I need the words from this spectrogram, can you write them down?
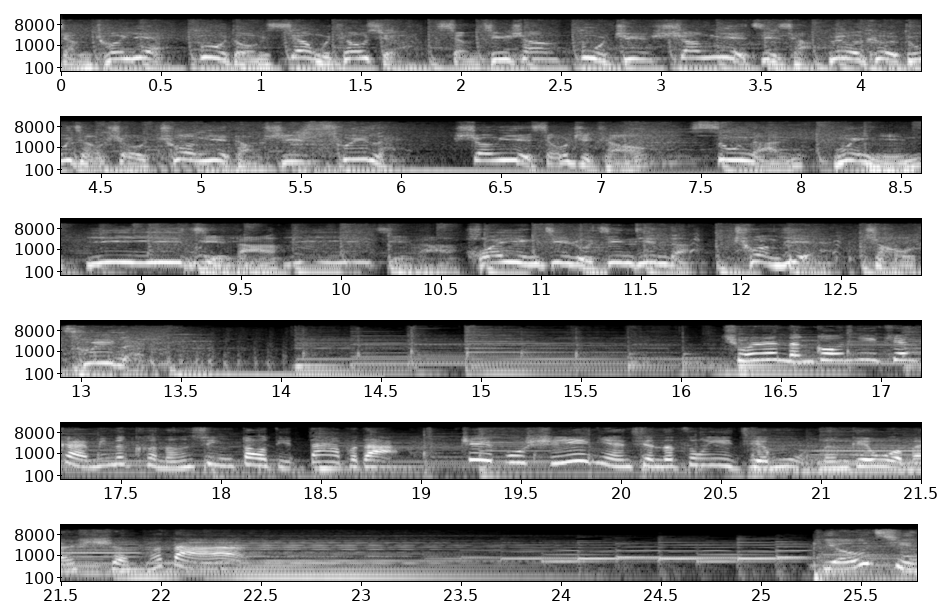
想创业不懂项目挑选，想经商不知商业技巧。乐客独角兽创业导师崔磊，商业小纸条苏南为您一一解答。一一解答，欢迎进入今天的创业找崔磊。穷人能够逆天改命的可能性到底大不大？这部十一年前的综艺节目能给我们什么答案？有请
